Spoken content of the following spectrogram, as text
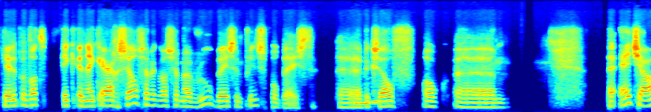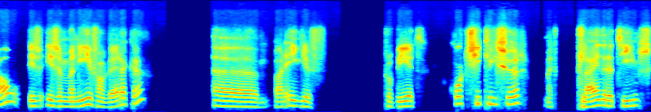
ja, wat ik, en ik ergens zelf heb ik wel zeg maar rule-based en principle-based. Eh, Heb ik Mhm. zelf ook. ehm, eh, agile is, is een manier van werken waarin je probeert kortcyclischer met kleinere teams,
